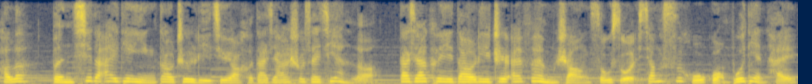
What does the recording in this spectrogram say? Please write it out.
好了，本期的爱电影到这里就要和大家说再见了。大家可以到荔枝 FM 上搜索相思湖广播电台，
